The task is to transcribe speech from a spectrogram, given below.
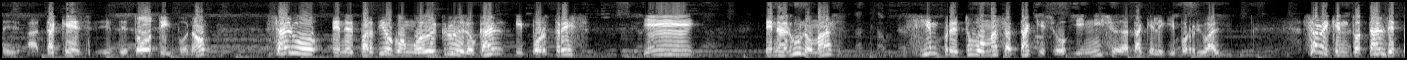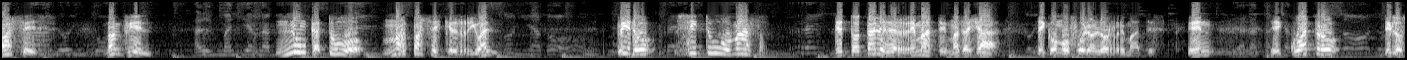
Eh, ataques eh, de todo tipo, ¿no? Salvo en el partido con Godoy Cruz de local y por tres, y en alguno más, siempre tuvo más ataques o inicio de ataque el equipo rival. ¿Sabe que en total de pases, Banfield nunca tuvo más pases que el rival, pero sí tuvo más de totales de remates, más allá de cómo fueron los remates, en eh, cuatro de los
